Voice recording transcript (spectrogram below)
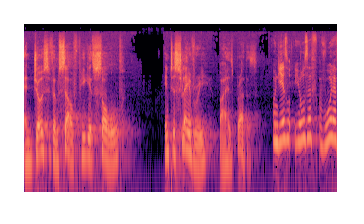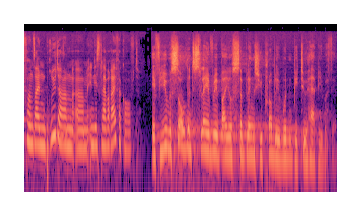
And Joseph himself, he gets sold into slavery by his brothers. Und Jesu, Josef wurde von seinen Brüdern ähm, in die Sklaverei verkauft. If you were sold into slavery by your siblings, you probably wouldn't be too happy with him.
